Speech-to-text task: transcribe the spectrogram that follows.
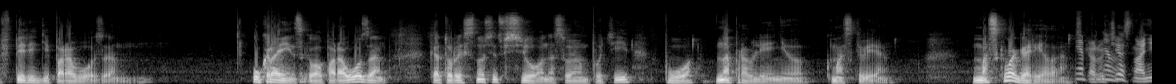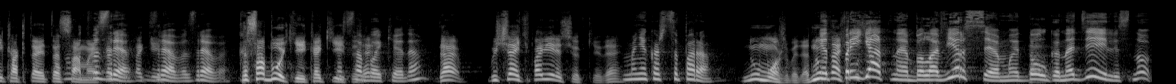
впереди паровоза. Украинского паровоза, который сносит все на своем пути по направлению к Москве. Москва горела. Я Скажу поняла. честно, они как-то это Ну, самое... вот вы зря, такие зря вы, зря вы. Кособокие какие-то. да? Кособокие, да? Да? Вы считаете, поверить все-таки, да? Мне кажется, пора. Ну, может быть, да. Ну, Нет, значит, приятная была версия, мы долго надеялись, но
